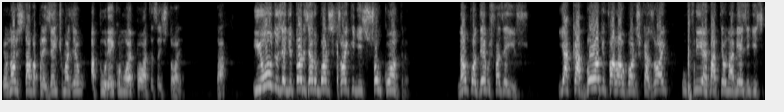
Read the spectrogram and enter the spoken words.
Eu não estava presente, mas eu apurei como repórter essa história. Tá? E um dos editores era o Boris Casoy, que disse: sou contra. Não podemos fazer isso. E acabou de falar o Boris Casoy, o Frias bateu na mesa e disse:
